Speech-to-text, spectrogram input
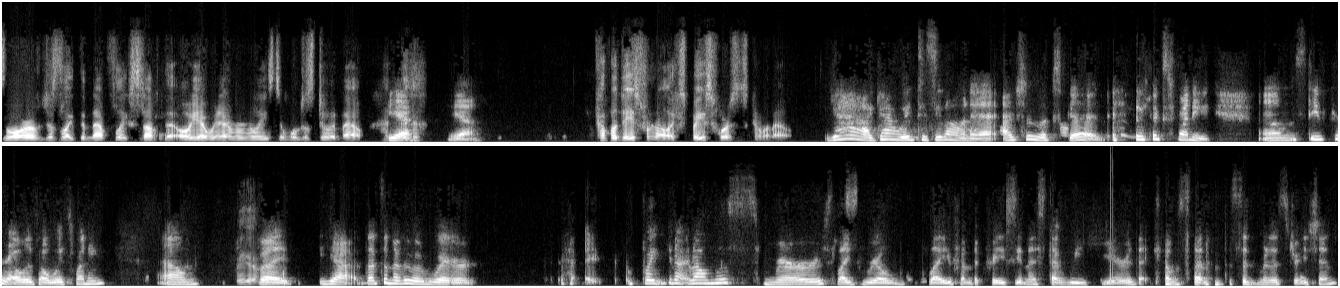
drawer of just like the Netflix stuff that oh yeah we never released it we'll just do it now. Yeah, yeah. A couple of days from now, like Space Force is coming out. Yeah, I can't wait to see that one. It actually looks good. It looks funny. Um, Steve Carell is always funny. Um, yeah. But yeah, that's another one where, but you know, it almost mirrors like real life and the craziness that we hear that comes out of this administration.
